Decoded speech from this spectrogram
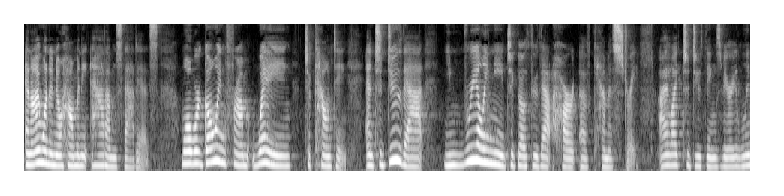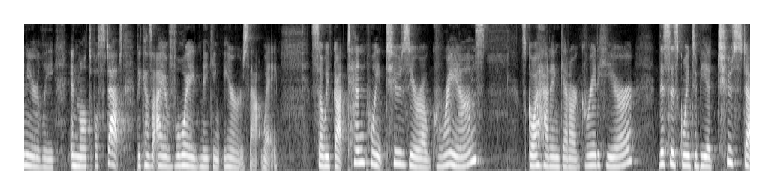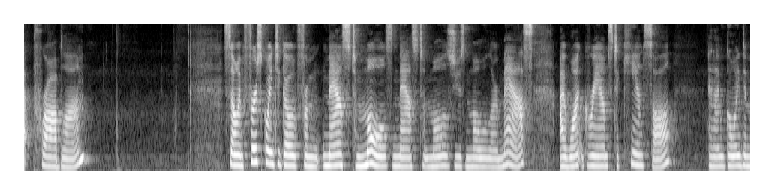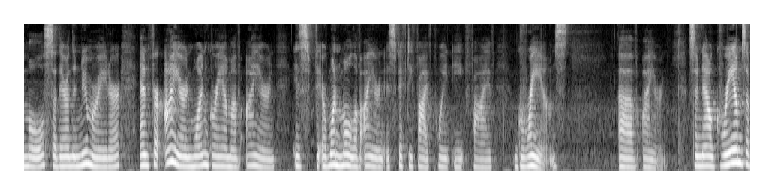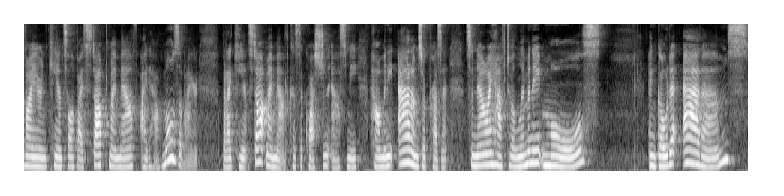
and I want to know how many atoms that is. Well, we're going from weighing to counting. And to do that, you really need to go through that heart of chemistry. I like to do things very linearly in multiple steps because I avoid making errors that way. So we've got 10.20 grams. Let's go ahead and get our grid here. This is going to be a two-step problem. So I'm first going to go from mass to moles, mass to moles, use molar mass. I want grams to cancel and I'm going to moles, so they're in the numerator. And for iron, one gram of iron is, or one mole of iron is 55.85 grams of iron. So now grams of iron cancel. If I stopped my math, I'd have moles of iron. But I can't stop my math because the question asked me how many atoms are present. So now I have to eliminate moles and go to atoms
